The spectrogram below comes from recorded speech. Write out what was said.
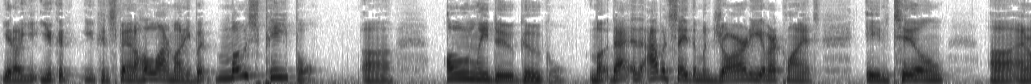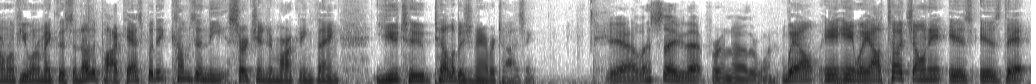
you know, you, you could you can spend a whole lot of money, but most people uh, only do Google. That I would say the majority of our clients until uh, I don't know if you want to make this another podcast, but it comes in the search engine marketing thing, YouTube television advertising. Yeah, let's save that for another one. Well, anyway, I'll touch on it. Is is that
